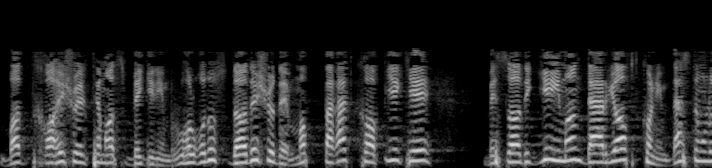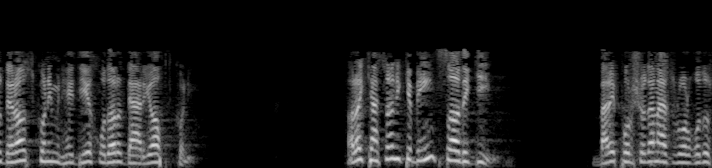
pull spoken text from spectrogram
با خواهش و التماس بگیریم. روح القدس داده شده. ما فقط کافیه که به سادگی ایمان دریافت کنیم. دستمون رو دراز کنیم این هدیه خدا رو دریافت کنیم. حالا کسانی که به این سادگی برای پر شدن از روح القدس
